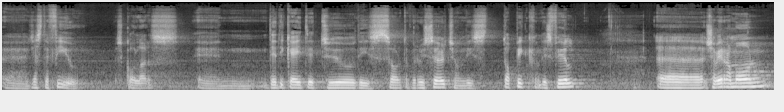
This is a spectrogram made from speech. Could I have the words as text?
uh, just a few scholars dedicated to this sort of research on this topic, on this field. Uh, Xavier Ramon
